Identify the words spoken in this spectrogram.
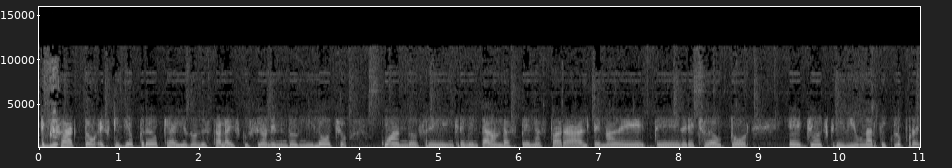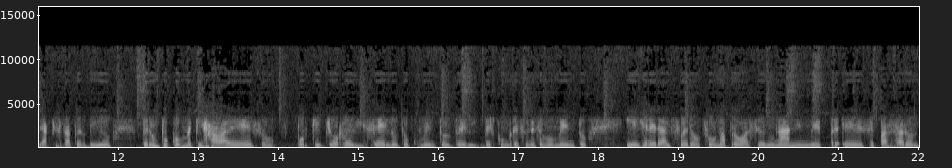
Exacto, es que yo creo que ahí es donde está la discusión. En el 2008, cuando se incrementaron las penas para el tema de, de derecho de autor, Eh, yo escribí un artículo por allá que está perdido, pero un poco me quejaba de eso, porque yo revisé los documentos del, del Congreso en ese momento y en general fueron, fue una aprobación unánime. Eh, se pasaron,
